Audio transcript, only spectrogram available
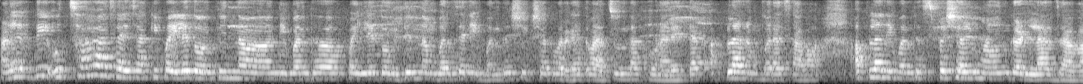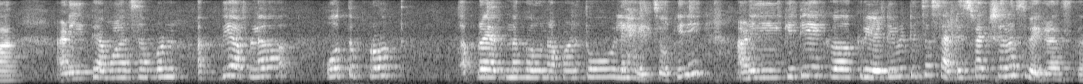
आणि अगदी उत्साह असायचा की पहिले दोन तीन निबंध पहिले दोन तीन नंबरचे निबंध शिक्षक वर्गात वाचून दाखवणार आहे त्यात आपला नंबर असावा आपला निबंध स्पेशल म्हणून गडला जावा. आणि त्यामुळे असं आपण अगदी आपलं ओतप्रोत प्रयत्न करून आपण तो लिहायचो की नाही? आणि किती एक क्रिएटिव्हिटीचं सॅटिस्फॅक्शनच वेगळं असतं.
